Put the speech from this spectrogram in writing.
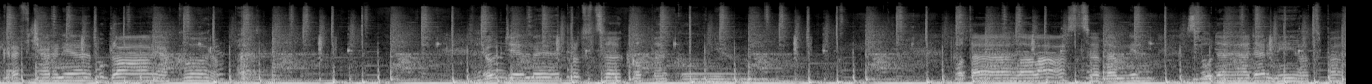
Krev černě bublá jako rope. Hrudě mi prudce kope kůň Po téhle lásce ve mně zbude jaderný odpad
